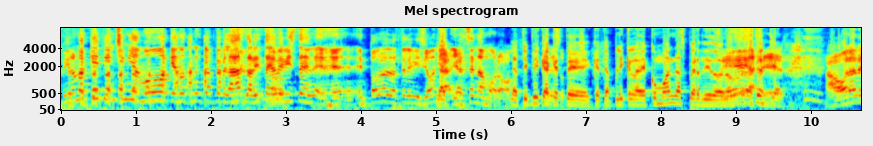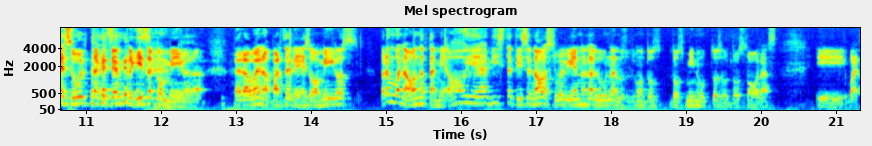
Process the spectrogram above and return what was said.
Mira, más qué pinche mi amor, que no nunca pelaste. Ahorita ya me viste en, toda la televisión y ya, se enamoró. La típica que te, que te aplican, la de cómo andas perdido, ¿no? Ahora resulta que siempre quise conmigo, ¿no? Pero bueno, aparte de eso, amigos. Pero en buena onda también. Oye, ya viste, te dice, no, estuve viviendo en la luna los últimos dos, dos minutos o dos horas. Y bueno,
